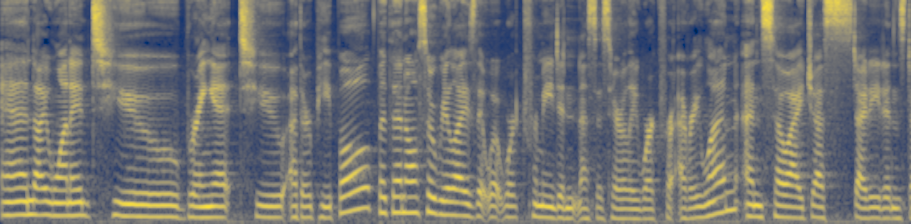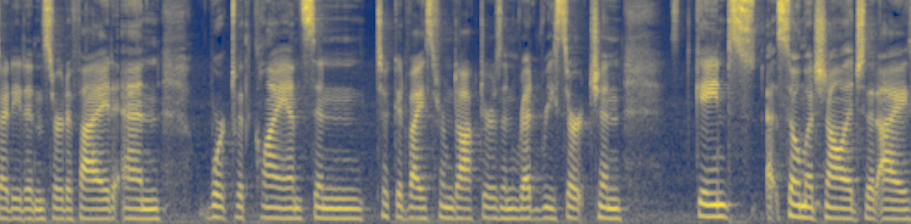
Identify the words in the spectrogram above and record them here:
And I wanted to bring it to other people, but then also realized that what worked for me didn't necessarily work for everyone. And so I just studied and studied and certified and worked with clients and took advice from doctors and read research and gained so much knowledge that I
